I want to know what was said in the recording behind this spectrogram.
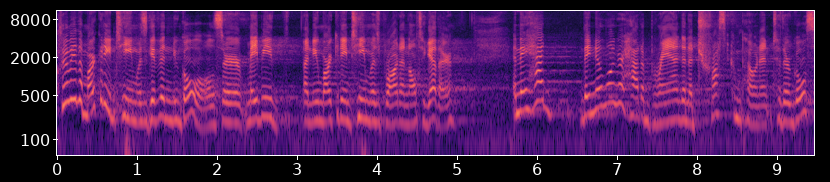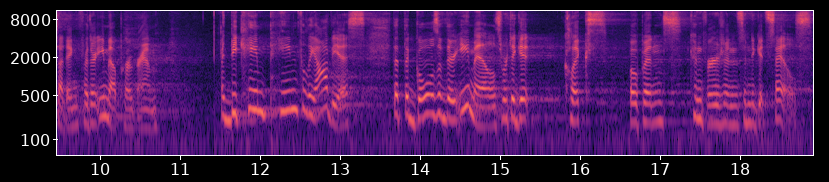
Clearly the marketing team was given new goals, or maybe a new marketing team was brought in altogether. And they had they no longer had a brand and a trust component to their goal setting for their email program. It became painfully obvious that the goals of their emails were to get clicks, opens, conversions, and to get sales.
